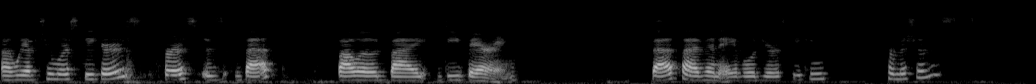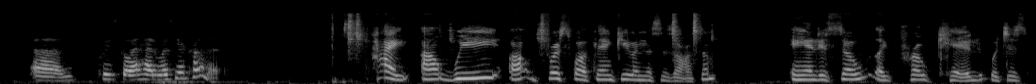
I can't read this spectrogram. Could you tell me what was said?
Uh, we have two more speakers. First is Beth, followed by Dee Baring. Beth, I've enabled your speaking permissions. Um, please go ahead with your comment. Hi, uh, we, uh, first of all, thank you, and this is awesome. And it's so like pro kid, which is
